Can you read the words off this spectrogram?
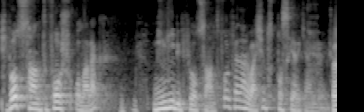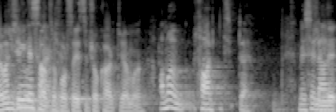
pivot santifor olarak milli bir pivot santifor Fenerbahçe'nin tutması gereken bir oyuncu. Fenerbahçe'nin yine santrafor sayısı çok artıyor ama. Ama farklı tipte. Mesela Şimdi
